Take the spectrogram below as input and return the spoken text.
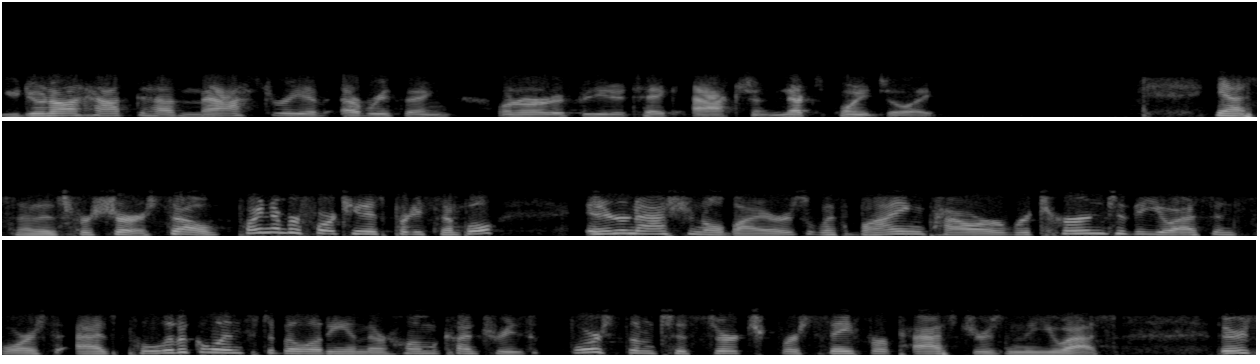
You do not have to have mastery of everything in order for you to take action. Next point, Julie. Yes, that is for sure. So, point number 14 is pretty simple. International buyers with buying power return to the U.S. in force as political instability in their home countries force them to search for safer pastures in the U.S. There's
